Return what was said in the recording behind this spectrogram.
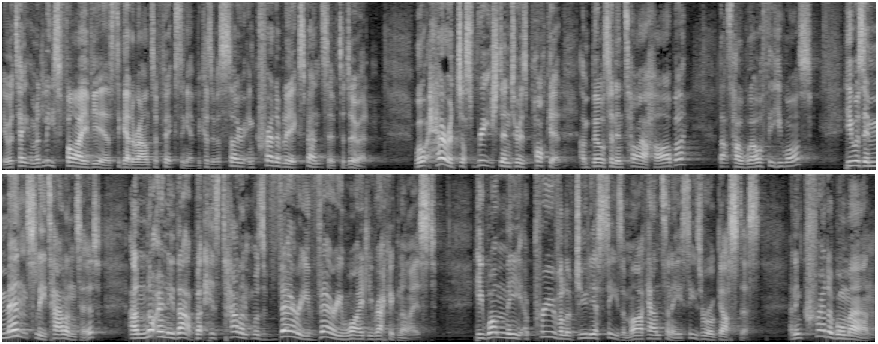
it would take them at least five years to get around to fixing it because it was so incredibly expensive to do it. Well, Herod just reached into his pocket and built an entire harbor. That's how wealthy he was. He was immensely talented, and not only that, but his talent was very, very widely recognized. He won the approval of Julius Caesar, Mark Antony, Caesar Augustus, an incredible man.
